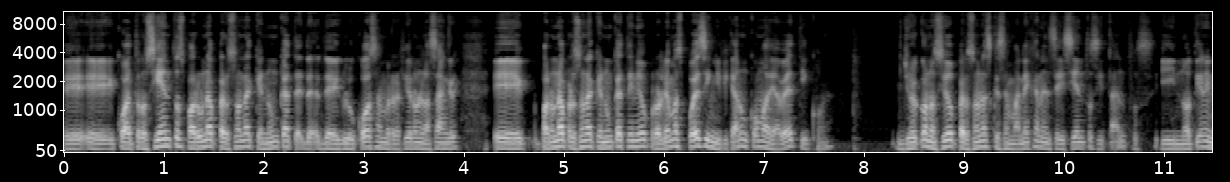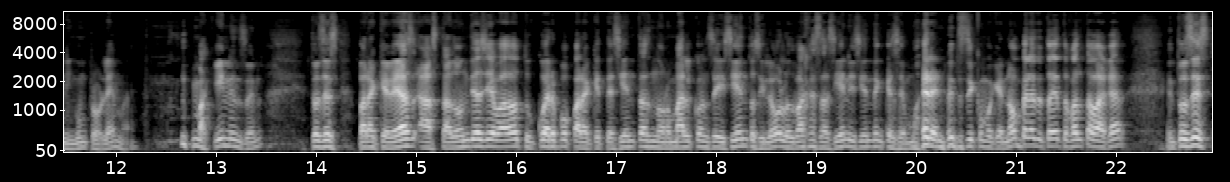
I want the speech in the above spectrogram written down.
Eh, 400 eh, para una persona que nunca, de, glucosa me refiero en la sangre, eh, para una persona que nunca ha tenido problemas puede significar un coma diabético. Yo he conocido personas que se manejan en 600 y tantos y no tienen ningún problema. Imagínense, ¿no? Entonces, para que veas hasta dónde has llevado tu cuerpo para que te sientas normal con 600 y luego los bajas a 100 y sienten que se mueren. Entonces, como que no, espérate, todavía te falta bajar. Entonces,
